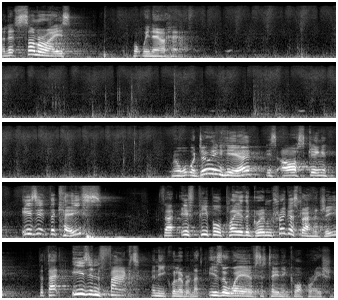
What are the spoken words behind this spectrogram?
And let's summarize what we now have. Now, what we're doing here is asking is it the case that if people play the grim trigger strategy, that that is in fact an equilibrium, that is a way of sustaining cooperation?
